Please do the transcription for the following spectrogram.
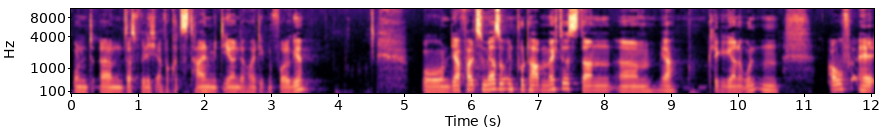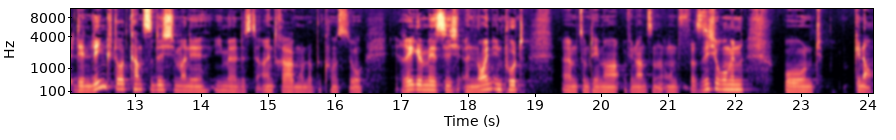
Und ähm, das will ich einfach kurz teilen mit dir in der heutigen Folge. Und ja, falls du mehr so Input haben möchtest, dann ähm, ja, klicke gerne unten auf äh, den Link. Dort kannst du dich in meine E-Mail-Liste eintragen und da bekommst du regelmäßig einen neuen Input ähm, zum Thema Finanzen und Versicherungen. Und genau,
